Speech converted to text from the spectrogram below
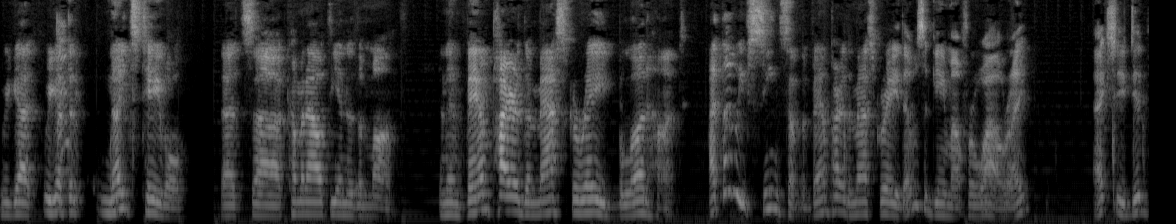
We got we got the Knight's Tale that's uh, coming out at the end of the month, and then Vampire the Masquerade Blood Hunt. I thought we've seen something. Vampire the Masquerade. That was a game out for a while, right? Actually, it did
